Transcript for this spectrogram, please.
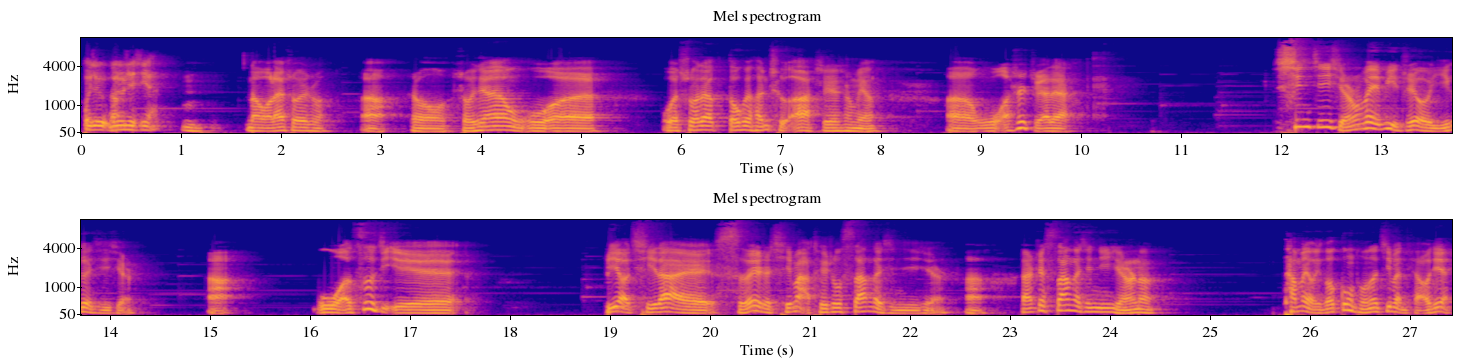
我就我就这些。嗯，那我来说一说啊，首首先我我说的都会很扯啊，事先声明。呃，我是觉得新机型未必只有一个机型啊。我自己比较期待 Switch 起码推出三个新机型啊。但是这三个新机型呢，他们有一个共同的基本条件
